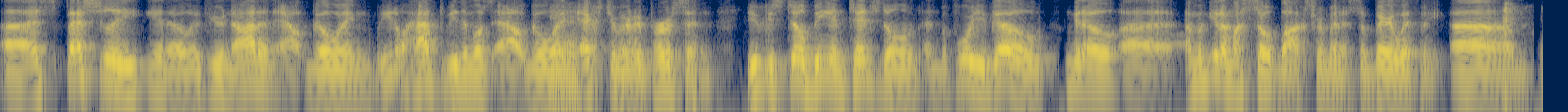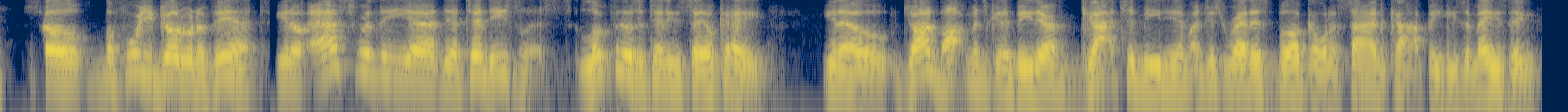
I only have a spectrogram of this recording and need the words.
uh, especially you know if you're not an outgoing you don't have to be the most outgoing yeah. extroverted person. You can still be intentional and before you go you know uh, i'm gonna get on my soapbox for a minute so bear with me. Um, so before you go to an event you know ask for the uh, the attendees list. Look for those attendees and say okay you know john bachmann's going to be there. I've got to meet him. I just read his book. I want a signed copy. He's amazing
